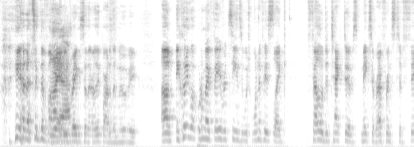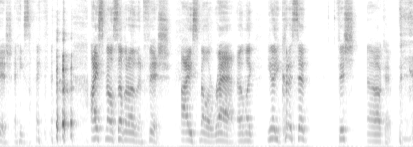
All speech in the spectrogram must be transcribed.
yeah, that's like the vibe Yeah. he brings to the early part of the movie, um, including one of my favorite scenes in which one of his like fellow detectives makes a reference to fish, and he's like, "I smell something other than fish. I smell a rat." And I'm like, you know, you could have said fish. Uh, okay.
